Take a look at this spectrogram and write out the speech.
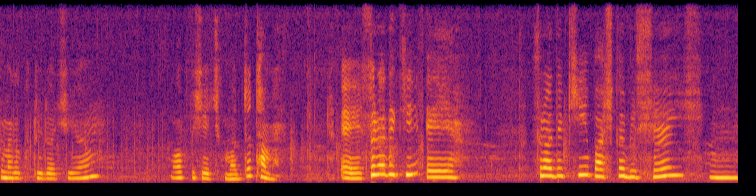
Şu mega kutuyu da açayım. Hop bir şey çıkmadı. Tamam. Ee, sıradaki ee, sıradaki başka bir şey hmm,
